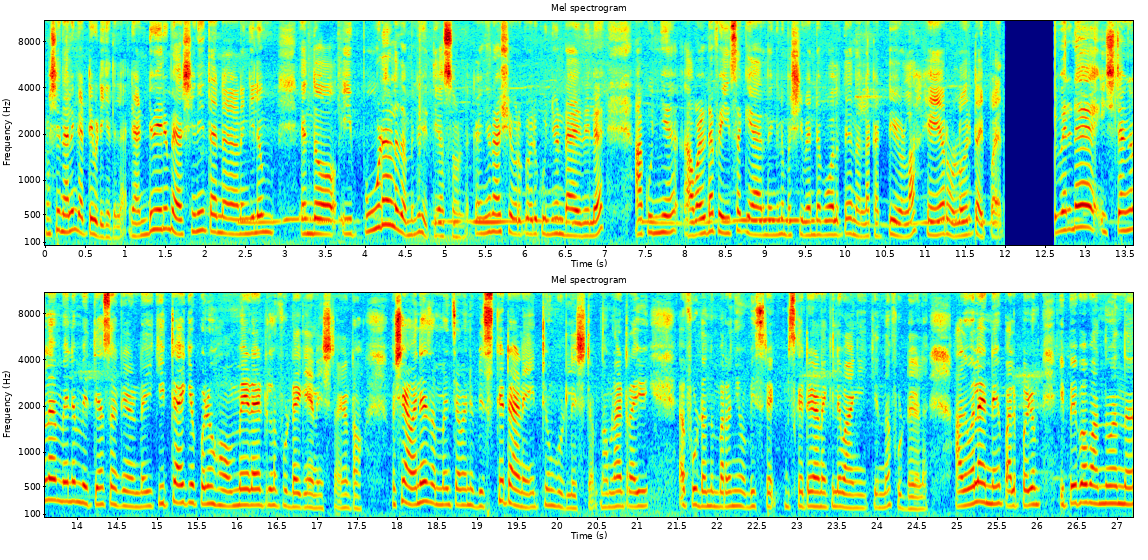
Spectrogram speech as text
പക്ഷേ എന്നാലും കട്ടി പിടിക്കത്തില്ല രണ്ടുപേരും പേർഷ്യനിൽ തന്നെ ആണെങ്കിലും എന്തോ ഈ പൂടകൾ തമ്മിൽ വ്യത്യാസമുണ്ട്. കഴിഞ്ഞ പ്രാവശ്യം ഇവർക്ക് ഒരു കുഞ്ഞുണ്ടായതിൽ ആ കുഞ്ഞ് അവളുടെ ഫേസൊക്കെ ആയിരുന്നെങ്കിലും പക്ഷേ ഇവന്റെ പോലത്തെ നല്ല കട്ടിയുള്ള ഹെയർ ഉള്ള ഒരു ടൈപ്പായിരുന്നു ഇവരുടെ ഇഷ്ടങ്ങൾ തമ്മിലും വ്യത്യാസമൊക്കെ ഉണ്ട്. ഈ കിറ്റായിക്ക് എപ്പോഴും ഹോം മെയ്ഡ് ആയിട്ടുള്ള ഫുഡൊക്കെയാണ് ഇഷ്ടം കേട്ടോ. പക്ഷേ അവനെ സംബന്ധിച്ച് അവന് ബിസ്ക്കറ്റാണ് ഏറ്റവും കൂടുതൽ ഇഷ്ടം. നമ്മളാ ഡ്രൈ ഫുഡൊന്നും പറഞ്ഞു ബിസ്റ്റ് ബിസ്ക്കറ്റ് കണക്കിൽ വാങ്ങിക്കുന്ന ഫുഡുകൾ അതുപോലെ തന്നെ പലപ്പോഴും ഇപ്പോൾ ഇപ്പോൾ വന്ന് വന്ന്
